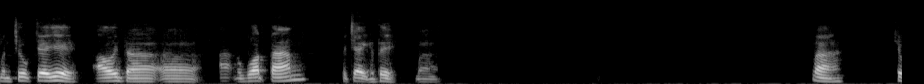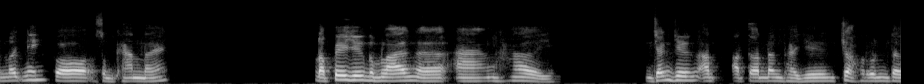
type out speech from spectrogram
មិនជោគជ័យទេឲ្យតែអនុវត្តតាមបច្ចេកទេសបាទ បាទចំណុចនេះក៏សំខាន់ដែរដល់ពេលយើងដំឡើងអាងហើយអញ្ចឹងយើងអត់អត់តដឹងថាយើងចោះរុនទៅ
